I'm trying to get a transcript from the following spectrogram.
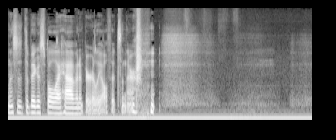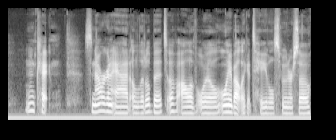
This is the biggest bowl I have and it barely all fits in there. okay, so now we're going to add a little bit of olive oil, only about like a tablespoon or so.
